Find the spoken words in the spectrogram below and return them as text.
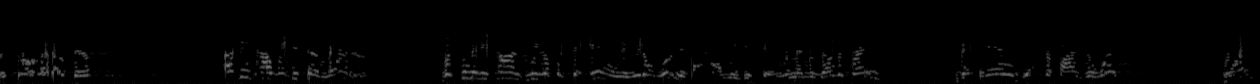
Let's throw that out there. I think how we get there matters. But too many times we look at the end and we don't worry about how we get there. Remember the other phrase? The end justifies the way. Right?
